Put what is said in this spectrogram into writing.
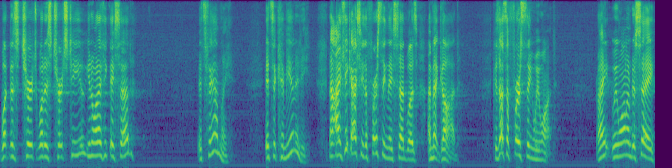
what does church, what is church to you? You know what I think they said? It's family. It's a community. Now, I think actually the first thing they said was, I met God. Because that's the first thing we want, right? We want them to say,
